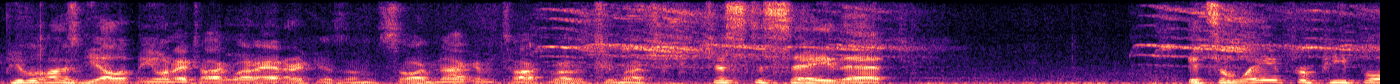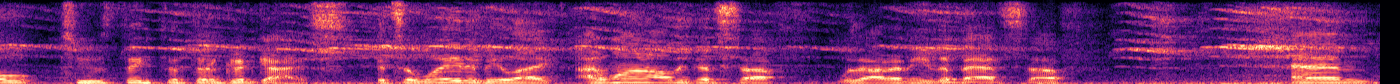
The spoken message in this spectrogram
people always yell at me when I talk about anarchism, so I'm not going to talk about it too much. Just to say that it's a way for people to think that they're good guys. It's a way to be like, I want all the good stuff without any of the bad stuff. And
